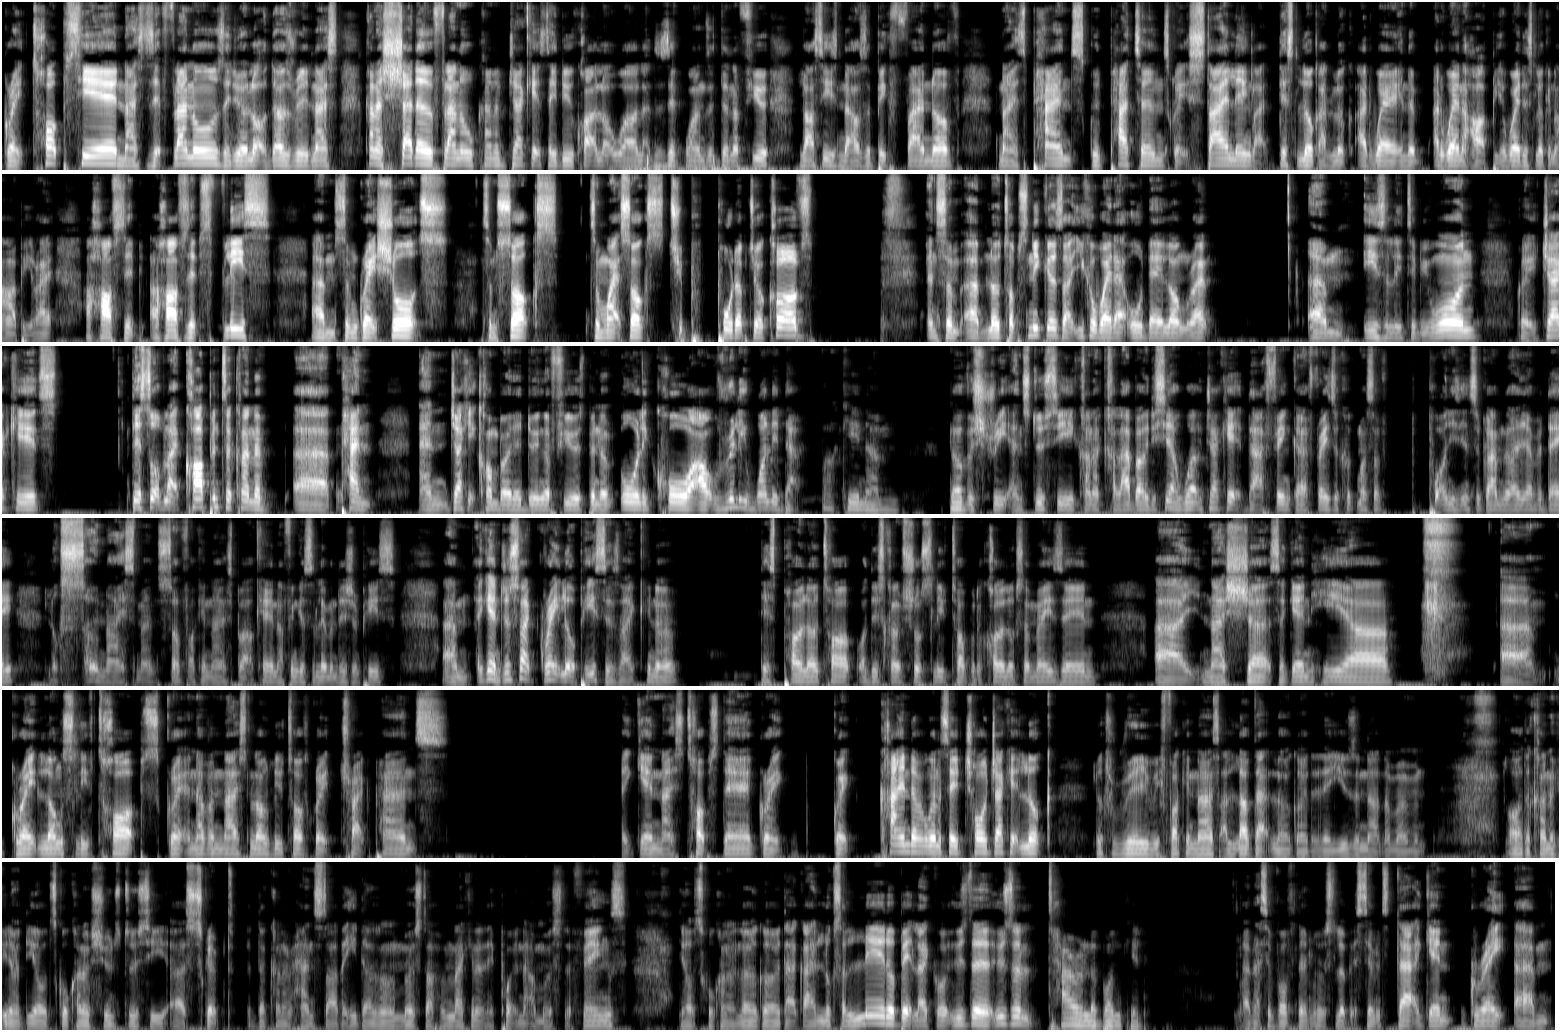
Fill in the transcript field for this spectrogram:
great tops here nice zip flannels. They do a lot of those really nice kind of shadow flannel kind of jackets. They do quite a lot well like the zip ones. I've done a few. Last season that i was a big fan of. Nice pants good patterns great styling. Like this look i'd look i'd wear in a i'd wear in a heartbeat. I'd wear this look in a heartbeat right? A half zip a half zips fleece um some great shorts some socks some white socks pulled up to your calves and some um, low top sneakers. Like you can wear that all day long right um, easily to be worn. Great jackets. This sort of like carpenter kind of uh, pant and jacket combo. They're doing a few. It's been a really cool. I really wanted that fucking um, Dover Street and Stussy kind of collabo. Do you see that work jacket that I think uh, Fraser Cooke must have put on his Instagram the other day? It looks so nice, man. So fucking nice. But okay, and I think it's a limited edition piece. Um, again, just like great little pieces. Like you know, this polo top or this kind of short sleeve top with the collar looks amazing. Uh, nice shirts again here. Um, great long sleeve tops. Great, another nice long sleeve tops. Great track pants. Again, nice tops there. Great, great kind of I'm gonna say chore jacket look. Looks really, really fucking nice. I love that logo that they're using at the moment or the kind of you know the old school kind of Shawn uh, script, the kind of hand style that he does on most stuff. I'm liking that they put in on most of the things. The old school kind of logo. That guy looks a little bit like uh, who's the who's the Tyrone Lebon kid? Uh, that's involved in them. Looks a little bit similar to that. Again, great um,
